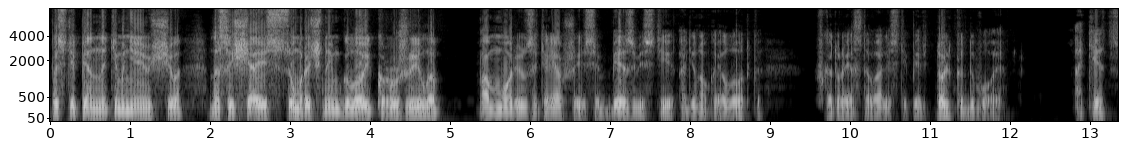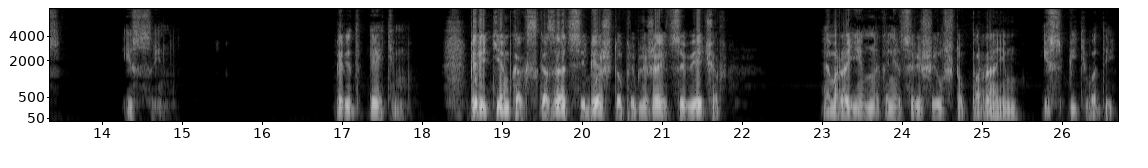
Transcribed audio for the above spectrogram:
постепенно темнеющего, насыщаясь сумрачной мглой, кружила по морю затерявшаяся без вести одинокая лодка — в которой оставались теперь только двое — отец и сын. Перед этим, перед тем, как сказать себе, что приближается вечер, Эмраин наконец решил, что пора им испить воды.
